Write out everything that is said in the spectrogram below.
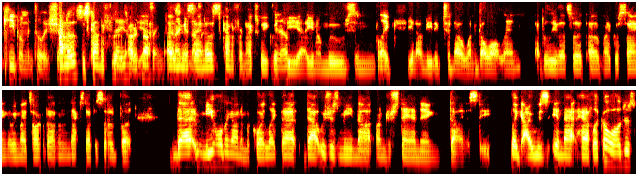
keep him until he's I know this is kind of for uh, yeah. nothing, I was I gonna say I know this is kind of for next week with You know? the uh, you know moves and like you know needing to know when to go all in. I believe that's what uh, Mike was saying that we might talk about in the next episode. But that me holding on to McCoy like that, that was just me not understanding dynasty. Like I was in that half, like oh I'll just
